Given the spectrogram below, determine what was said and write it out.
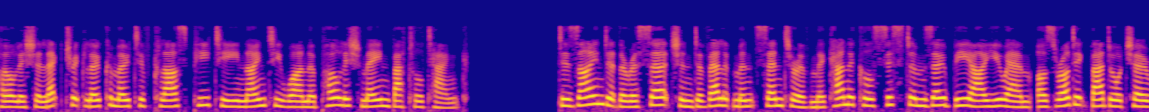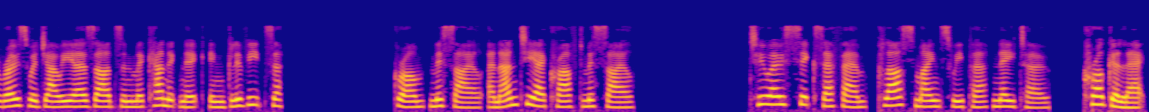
Polish electric locomotive class PT-91 a Polish main battle tank. Designed at the Research and Development Center of Mechanical Systems OBRUM Ośrodek Badawczo Rozwojowy Urządzeń Mechanicznych in Gliwice. Grom missile an anti-aircraft missile. 206 FM class minesweeper NATO. Krogelek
